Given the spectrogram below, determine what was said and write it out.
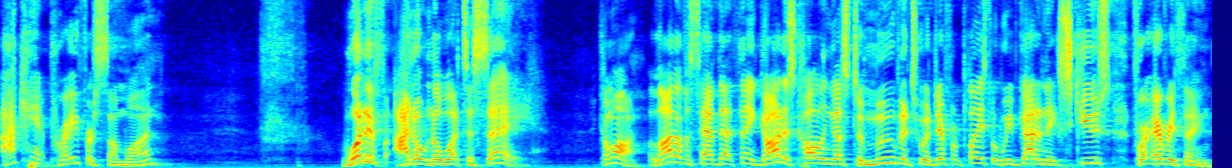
I can't pray for someone. What if I don't know what to say? Come on, a lot of us have that thing. God is calling us to move into a different place, but we've got an excuse for everything.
